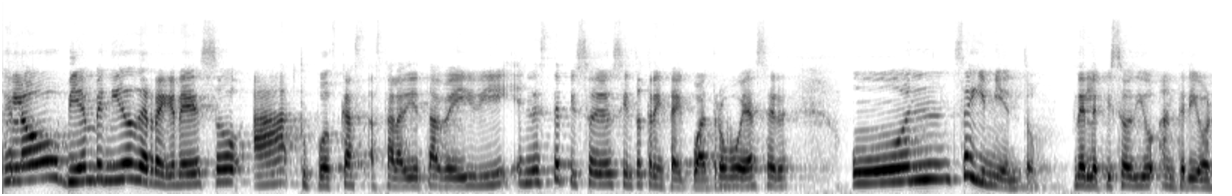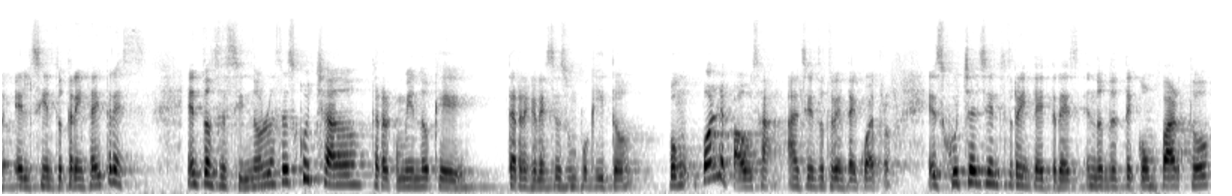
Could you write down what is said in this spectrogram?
Hello, bienvenido de regreso a tu podcast Hasta la Dieta Baby. En este episodio 134 voy a hacer un seguimiento del episodio anterior, el 133. Entonces, si no lo has escuchado, te recomiendo que te regreses un poquito, ponle pausa al 134, escucha el 133 en donde te comparto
